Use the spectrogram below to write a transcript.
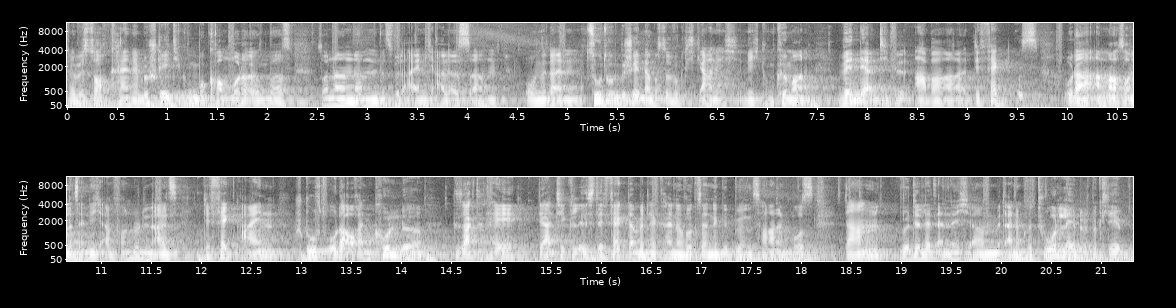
da wirst du auch keine Bestätigung bekommen oder irgendwas, sondern ähm, das wird eigentlich alles ähm, ohne dein Zutun geschehen, da musst du wirklich gar nicht dich drum kümmern. Wenn der Artikel aber defekt ist oder Amazon letztendlich einfach nur den als defekt einstuft oder auch ein Kunde gesagt hat, hey, der Artikel ist defekt, damit er keine Rücksendegebühren zahlen muss, dann wird er letztendlich ähm, mit einem Retourenlabel beklebt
